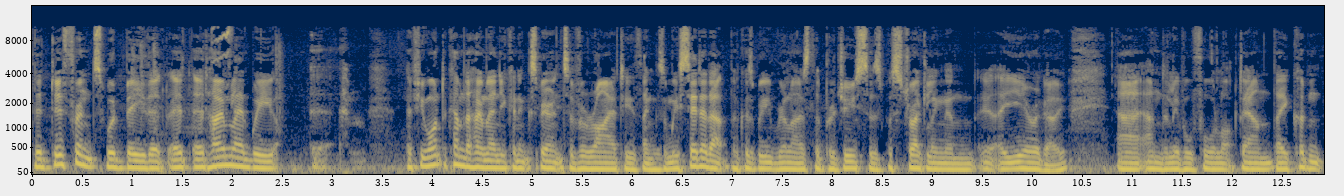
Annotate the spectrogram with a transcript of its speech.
The difference would be that at, at Homeland we. Uh, if you want to come to Homeland, you can experience a variety of things, and we set it up because we realised the producers were struggling in, a year ago uh, under level four lockdown. They couldn't.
